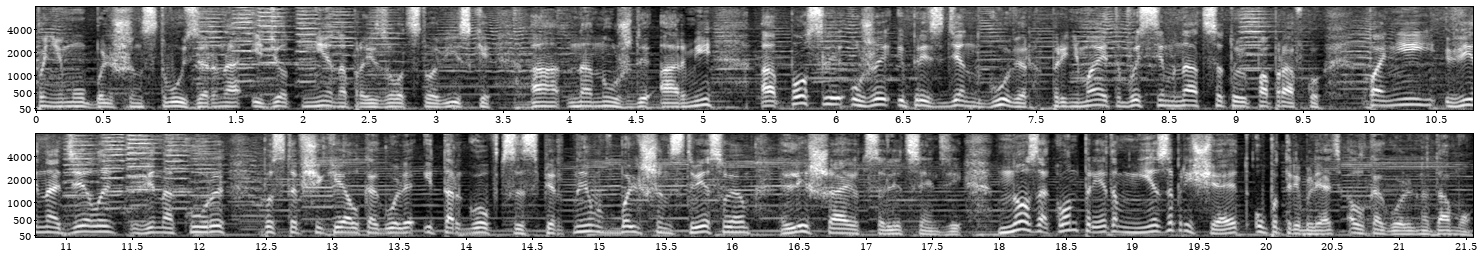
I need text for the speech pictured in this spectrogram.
По нему большинству зерна идет не на производство виски, а на нужды армии. А после уже и президент Гувер принимает 18-ю поправку. По ней виноделы, винокуры, поставщики алкоголя и торговцы спиртным в большинстве своем лишаются лицензий. Но закон при этом не запрещает употреблять алкоголь на дому.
